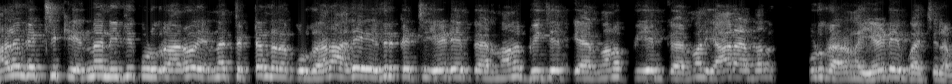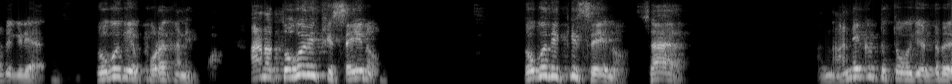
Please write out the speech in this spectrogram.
ஆளுங்கட்சிக்கு என்ன நிதி கொடுக்குறாரோ என்ன திட்டங்களை கொடுக்குறாரோ அதே எதிர்க்கட்சி ஏடிஎம்கே இருந்தாலும் பிஜேபிக்கா இருந்தாலும் பிஎம்கே இருந்தாலும் யாரா இருந்தாலும் கொடுக்குறாரு. ஆனா ஏடிஎம் ஆட்சியில் அப்படி கிடையாது. தொகுதியை புறக்கணிப்பான். ஆனா தொகுதிக்கு செய்யணும். தொகுதிக்கு செய்யணும். சார் அந்த அணைக்கட்டு தொகுதி என்று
